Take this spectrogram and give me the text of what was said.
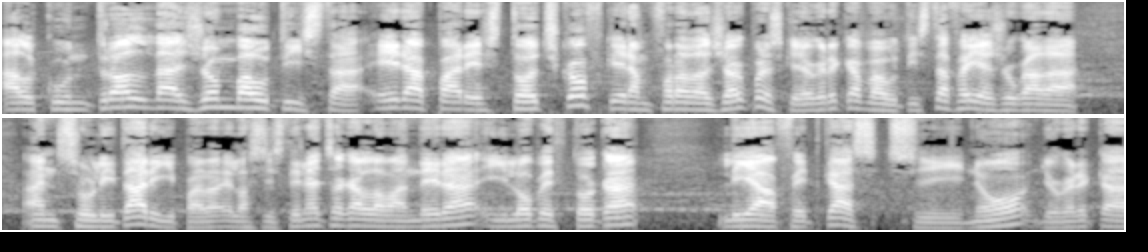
el control de John Bautista era per Stochkov, que eren fora de joc, però és que jo crec que Bautista feia jugada en solitari. L'assistent ha aixecat la bandera i López Toca li ha fet cas. Si no, jo crec que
